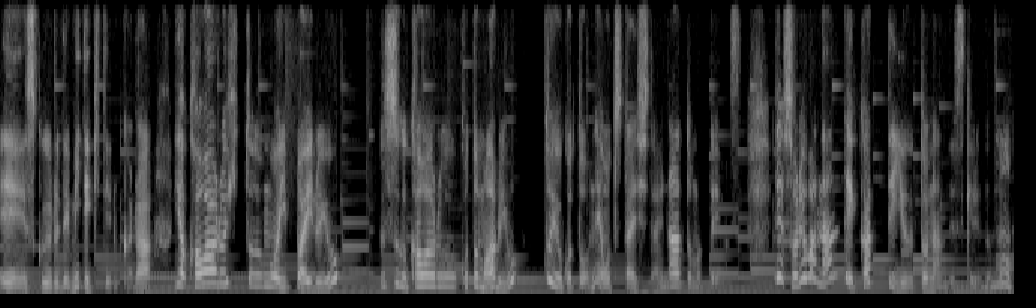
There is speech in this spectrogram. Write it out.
えー、スクールで見てきてるからいや変わる人もいっぱいいるよ。すぐ変わることもあるよということをね、お伝えしたいなと思っています。で、それは何でかっていうとなんですけれども、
